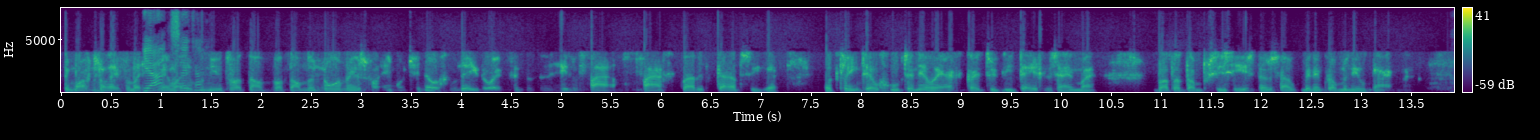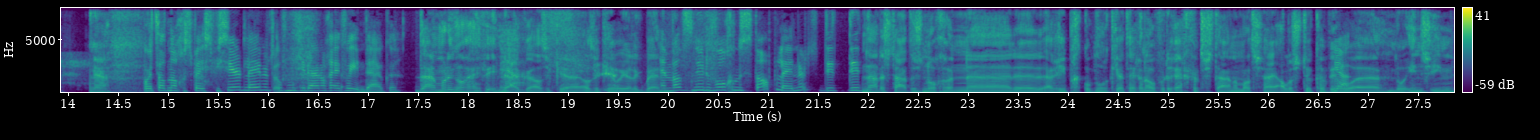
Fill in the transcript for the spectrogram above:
Ik mag het nog even, maar Ja, ik ben wel zeker. heel benieuwd wat dan, wat dan de norm is van emotioneel geleden hoor. Ik vind het een hele va vage kwalificatie. Dat klinkt heel goed en heel erg, kan je natuurlijk niet tegen zijn, maar wat dat dan precies is, daar zou, ben ik wel benieuwd naar. Ja. Wordt dat nog gespecificeerd, Leonard, of moet je daar nog even induiken? Daar moet ik nog even induiken, Ja. als, ik, eh, als ik heel eerlijk ben. En wat is nu de volgende stap, Leonard? Dit, dit... Nou, er staat dus nog een. de, Ariep komt nog een keer tegenover de rechter te staan, omdat zij alle stukken wil, Ja. wil inzien.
